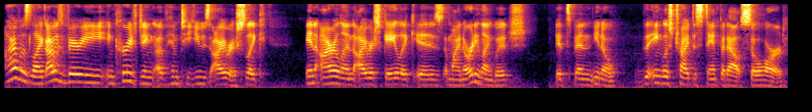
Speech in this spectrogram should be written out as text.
I was like, I was very encouraging of him to use Irish. Like in Ireland, Irish Gaelic is a minority language. It's been, you know, the English tried to stamp it out so hard,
